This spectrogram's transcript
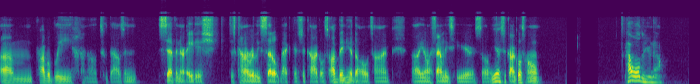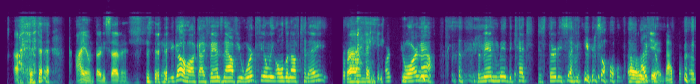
Um, probably I don't know 2007 or eight ish. Just kind of really settled back in Chicago. So I've been here the whole time. Uh, you know, my family's here, so yeah, Chicago's home. How old are you now? I am 37. there you go, Hawkeye fans. Now, if you weren't feeling old enough today, um, right. Um, you, are, you are now. the man who made the catch is 37 years old. Oh, I feel. Yeah, knocking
